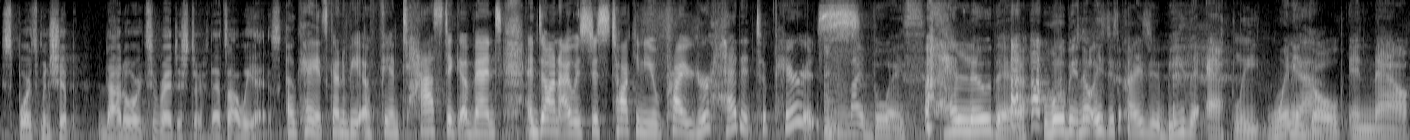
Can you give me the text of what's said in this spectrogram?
sportsmanship org to register. That's all we ask. Okay, it's going to be a fantastic event. And Dawn, I was just talking to you prior. You're headed to Paris. Mm, my voice. Hello there. we'll be, no, it's just crazy to be the athlete, winning yeah. gold, and now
